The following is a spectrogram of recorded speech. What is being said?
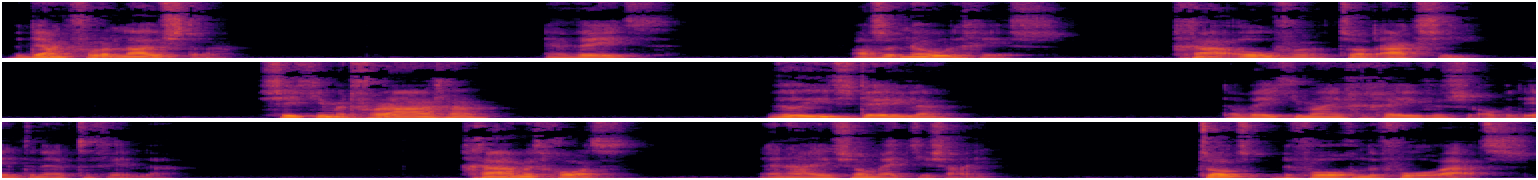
Bedankt voor het luisteren. En weet, als het nodig is, ga over tot actie. Zit je met vragen? Wil je iets delen? Dan weet je mijn gegevens op het internet te vinden. Ga met God en Hij zal met je zijn. Tot de volgende voorwaarts.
